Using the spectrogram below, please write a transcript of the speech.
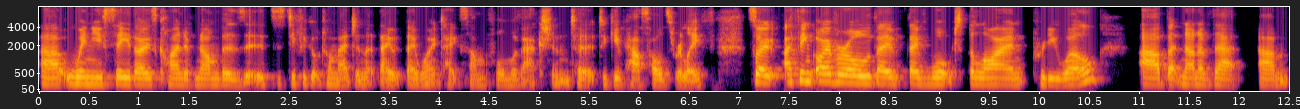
uh, when you see those kind of numbers, it's difficult to imagine that they they won't take some form of action to to give households relief. So I think overall they've they've walked the line pretty well, uh, but none of that um,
